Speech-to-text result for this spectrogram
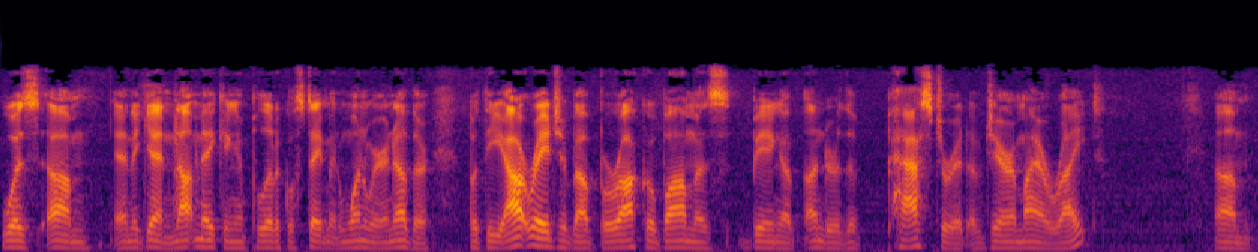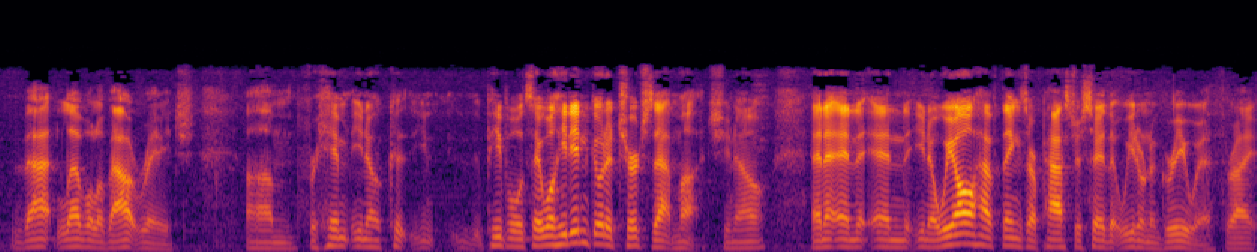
was, um, and again, not making a political statement one way or another, but the outrage about Barack Obama's being a, under the pastorate of Jeremiah Wright, um, that level of outrage. Um, for him, you know, people would say, "Well, he didn't go to church that much," you know, and and and you know, we all have things our pastors say that we don't agree with, right?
